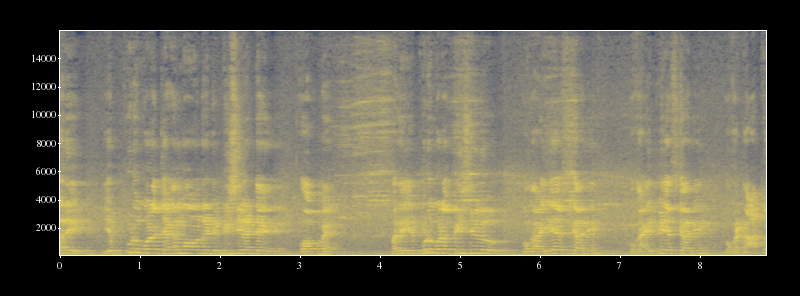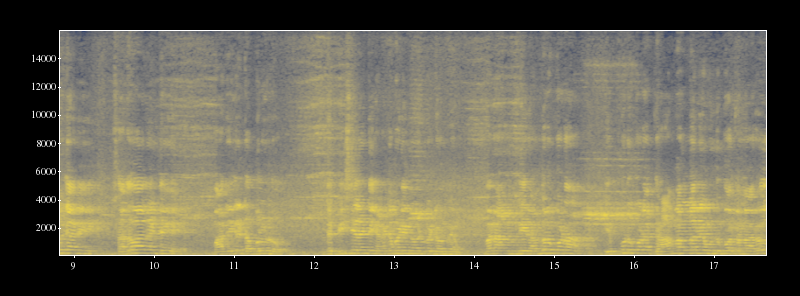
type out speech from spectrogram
మరి ఎప్పుడు కూడా జగన్మోహన్ రెడ్డి బీసీలు అంటే కోపమే. మరి ఎప్పుడు కూడా బీసీలు ఒక ఐఏఎస్ కానీ ఒక ఐపీఎస్ కానీ ఒక డాక్టర్ కానీ చదవాలంటే మా దగ్గర డబ్బులు ఉండవు. అంటే బీసీలు అంటే వెనకబడినటువంటి మేము. మరి మీరందరూ కూడా ఎప్పుడు కూడా గ్రామాల్లోనే ఉండిపోతున్నారు.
